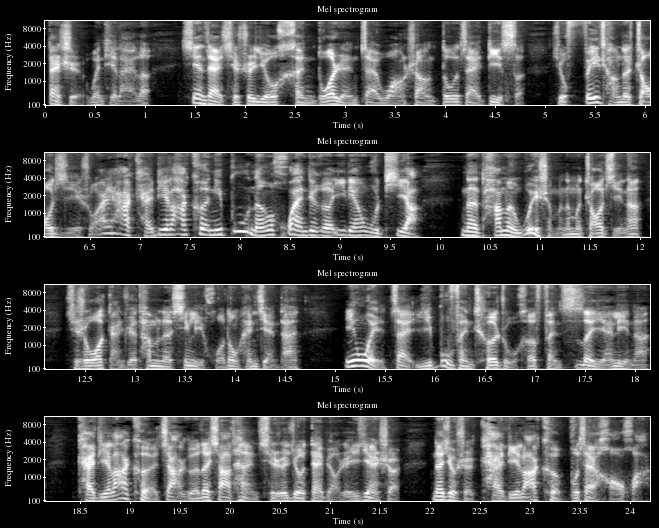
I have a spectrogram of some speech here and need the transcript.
但是问题来了，现在其实有很多人在网上都在 diss，就非常的着急，说：“哎呀，凯迪拉克你不能换这个一点五 T 啊！”那他们为什么那么着急呢？其实我感觉他们的心理活动很简单，因为在一部分车主和粉丝的眼里呢，凯迪拉克价格的下探其实就代表着一件事儿，那就是凯迪拉克不再豪华。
